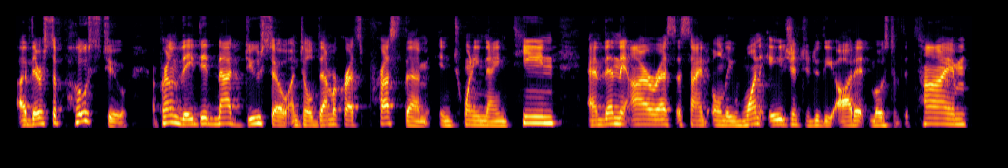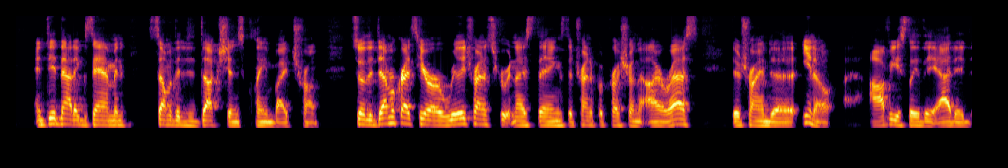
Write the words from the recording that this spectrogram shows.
Uh, they're supposed to. Apparently, they did not do so until Democrats pressed them in 2019. And then the IRS assigned only one agent to do the audit most of the time and did not examine some of the deductions claimed by Trump. So the Democrats here are really trying to scrutinize things. They're trying to put pressure on the IRS. They're trying to, you know, obviously the added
